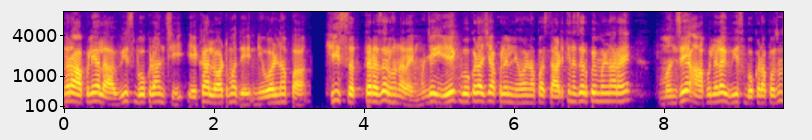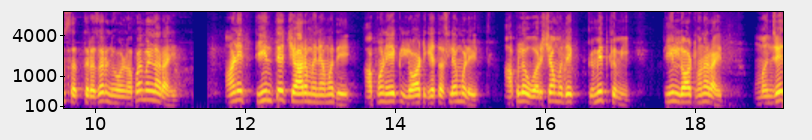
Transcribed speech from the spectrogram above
तर आपल्याला वीस बोकडांची एका लॉटमध्ये निवड नफा ही सत्तर हजार होणार आहे. म्हणजे एक बोकडाची आपल्याला निवड नफा साडेतीन हजार रुपये मिळणार आहे. म्हणजे आपल्याला वीस बोकडापासून सत्तर हजार निवड नफा मिळणार आहे. आणि तीन ते चार महिन्यामध्ये आपण एक लॉट घेत असल्यामुळे आपलं वर्षामध्ये कमीत कमी तीन लॉट होणार आहेत. म्हणजे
